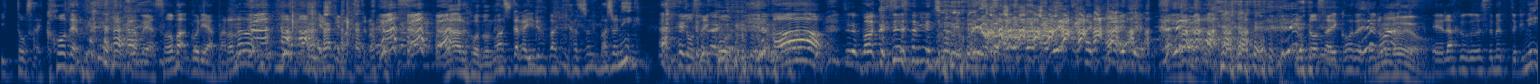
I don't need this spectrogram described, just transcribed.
一等祭公然かぐや相場ゴリアバナナ。の焼きますってなってますなるほどね。町田がいる場所場所に一等祭公然ああそれバック・トゥ・ザ・ミュージアムみた。い な一等祭公然っていうのはえー、落語が滑った時に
